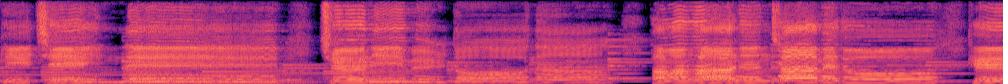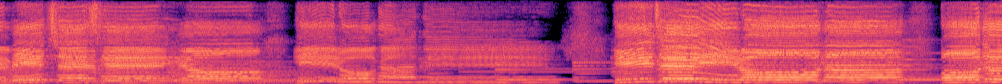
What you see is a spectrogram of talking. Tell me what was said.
빛이 있네. 주님을 떠나 방황하는 잠에도 그 빛의 생명 잃어가네. 이제 일어나 어둠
